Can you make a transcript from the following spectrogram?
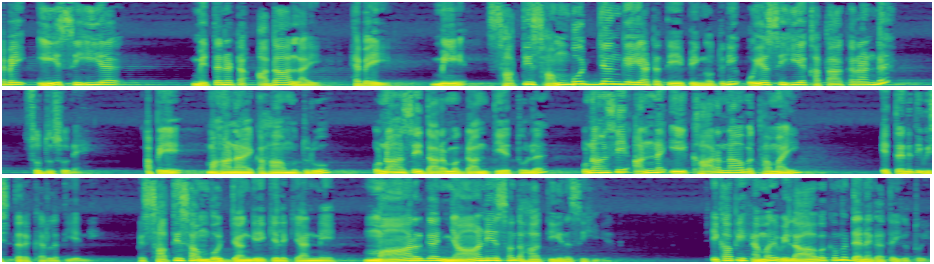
හැබැයි ඒ සිහිය මෙතනට අදාලයි හැබැයි මේ සති සම්බෝජ්ජන්ගේ යටතේ පින්ඔතුනි ඔය සිහිය කතා කරන්න සුදුසුනේ. අපේ මහානායක හාමුදුරුව උන්වහන්සේ ධර්ම ග්‍රන්ථිය තුළ උන්වහන්සේ අන්න ඒ කාරණාව තමයි එතනදි විස්තර කරලා තියෙන්නේ. සති සම්බෝජ්ජන්ගේ කෙල කියන්නේ මාර්ග ඥානය සඳහා තියෙන සිහිය. එක අපි හැම වෙලාවකම දැනගත යුතුයි.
